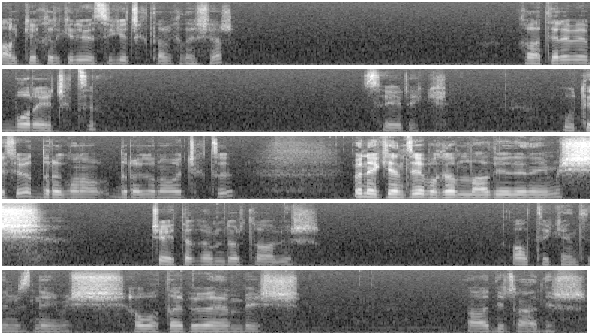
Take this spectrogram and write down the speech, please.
AK-47 ve Sig'e çıktı arkadaşlar. KTR ve Bora'ya çıktı. Seyrek. UTS ve Dragonova, Dragonova çıktı. Ön eklentiye bakalım Nadiye'de neymiş. Çeytak M4A1 Alt eklentimiz neymiş? Hava Type ve M5 Nadir nadir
